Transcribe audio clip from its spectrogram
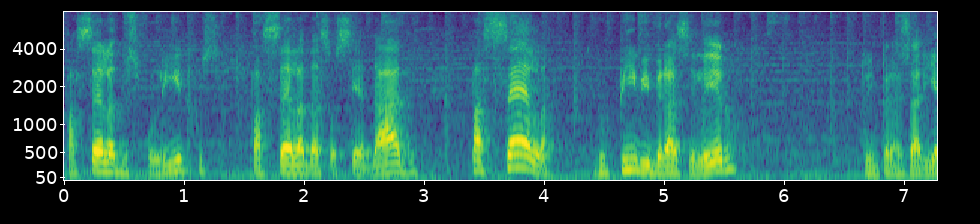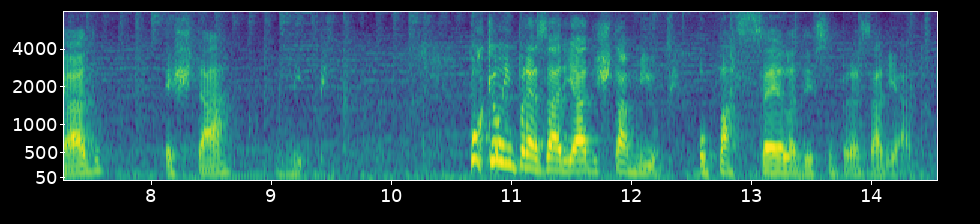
parcela dos políticos, parcela da sociedade, parcela do PIB brasileiro, do empresariado, está míope. Por que o empresariado está míope, ou parcela desse empresariado?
